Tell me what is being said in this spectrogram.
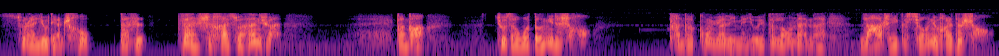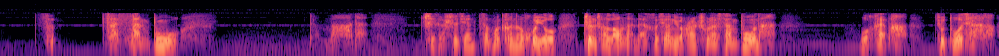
虽然有点臭，但是暂时还算安全。刚刚就在我等你的时候，看到公园里面有一个老奶奶拉着一个小女孩的手，在在散步。他妈的，这个时间怎么可能会有正常老奶奶和小女孩出来散步呢？我害怕，就躲起来了。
